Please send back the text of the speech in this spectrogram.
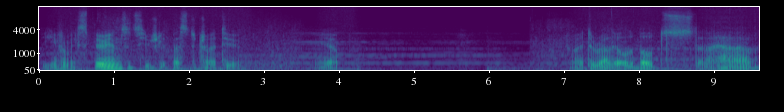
Speaking from experience, it's usually best to try to... Yep. Try to rally all the boats that I have.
